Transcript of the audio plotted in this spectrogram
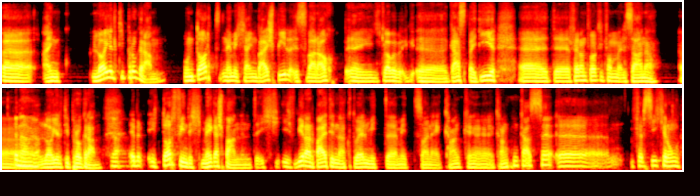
ein Loyalty-Programm und dort nehme ich ein Beispiel. Es war auch, äh, ich glaube, äh, Gast bei dir, äh, der Verantwortliche vom Elsana äh, genau, ja. Loyalty-Programm. Ja. Eben, ich, dort finde ich mega spannend. Ich, ich, wir arbeiten aktuell mit, äh, mit so einer Kranken, Krankenkasse-Versicherung äh,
